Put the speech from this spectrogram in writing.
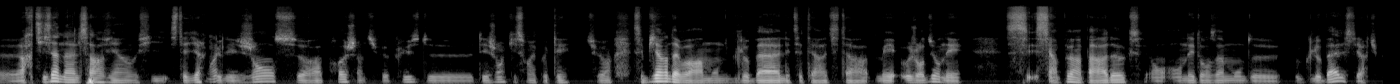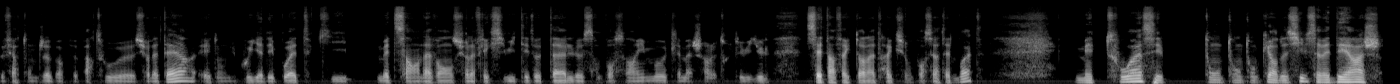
euh, artisanal, ça revient aussi. C'est-à-dire que les gens se rapprochent un petit peu plus de des gens qui sont à côté, tu vois. C'est bien d'avoir un monde global, etc., etc. Mais aujourd'hui, on est, c'est un peu un paradoxe. On, est dans un monde euh, global, c'est-à-dire que tu peux faire ton job un peu partout euh, sur la terre, et donc du coup, il y a des boîtes qui mettent ça en avant sur la flexibilité totale, le 100% remote, les machins, le truc, le bidule. C'est un facteur d'attraction pour certaines boîtes. Mais toi, c'est ton, ton, ton cœur de cible, ça va être des RH.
